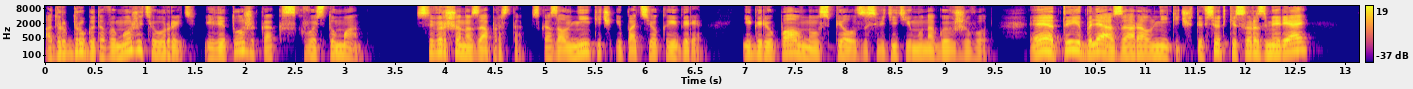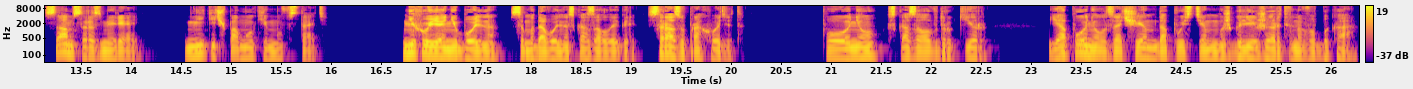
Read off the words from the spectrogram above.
«А друг друга-то вы можете урыть? Или тоже как сквозь туман?» «Совершенно запросто», – сказал Никич и подсек Игоря. Игорь упал, но успел засветить ему ногой в живот. «Э, ты, бля!» – заорал Никич. «Ты все-таки соразмеряй?» «Сам соразмеряй». Никич помог ему встать. «Нихуя не больно», – самодовольно сказал Игорь. «Сразу проходит». «Понял», – сказал вдруг Кир. «Я понял, зачем, допустим, жгли жертвенного быка».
